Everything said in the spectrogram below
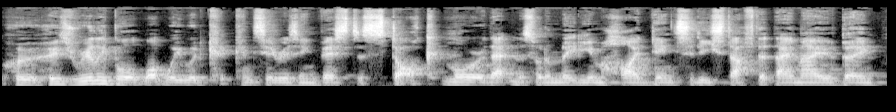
who, who's really bought what we would c- consider as investor stock, more of that in the sort of medium high density stuff that they may have been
